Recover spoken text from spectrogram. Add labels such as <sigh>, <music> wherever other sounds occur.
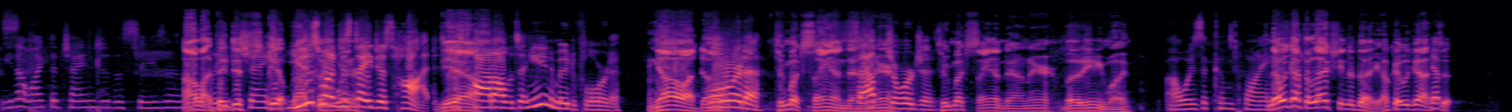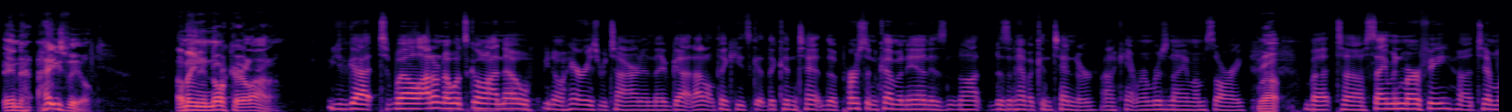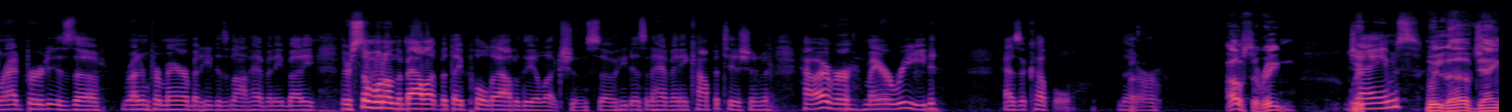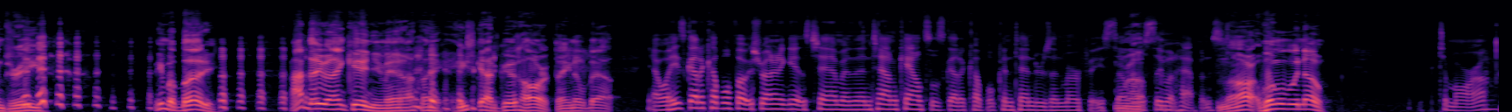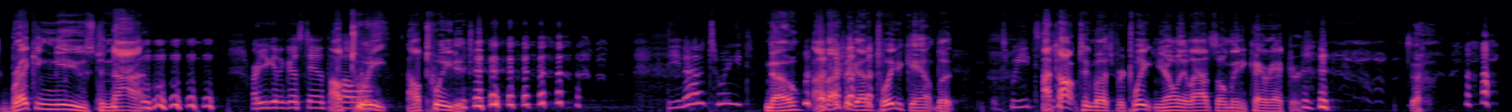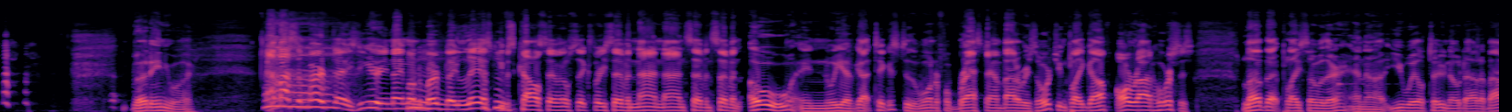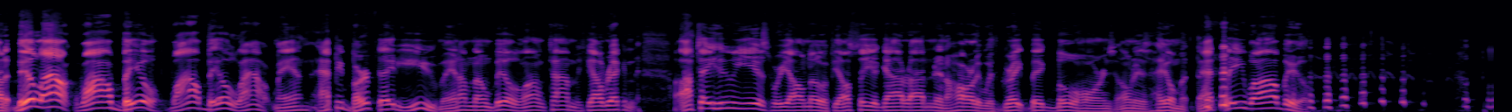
You don't like the change of the season? I like- they just change? skip You right just want it to winter. stay just hot. Yeah. Just hot all the time. You need to move to Florida. No, I don't. Florida. Too much sand down South there. South Georgia. Too much sand down there. But anyway. Always a complaint. Now we got the election today. Okay, we got Yep. to, in Hayesville. I mean, in North Carolina. You've got well, I don't know what's going on. I know you know Harry's retiring, and they've got. I don't think he's got the content. The person coming in is not doesn't have a contender. I can't remember his name. I'm sorry. Right. But uh, Simon Murphy, uh, Tim Radford is uh, running for mayor, but he does not have anybody. There's someone on the ballot, but they pulled out of the election, so he doesn't have any competition. However, Mayor Reed has a couple that are Oh, so reading. James. We love James Reed. <laughs> He's my buddy. I do. I ain't kidding you, man. I think he's got a good heart. There ain't no doubt. Yeah, well, he's got a couple folks running against him, and then town council's got a couple contenders in Murphy. So we'll see what happens All right. When will we know? tomorrow. Breaking news tonight. <laughs> Are you going to go stand at the I'll polls? tweet. I'll tweet it. <laughs> Do you know how to tweet? No, I've actually got a tweet account, but <laughs> Tweet. I talk too much for tweeting. You're only allowed so many characters. so, but anyway. How about some birthdays? Do You hear your name on the birthday list? Give us a call, 706 379 9770. And we have got tickets to the wonderful Brasstown Valley Resort. You can play golf or ride horses. Love that place over there. And uh, you will too, no doubt about it. Bill Lauk, Wild Bill. Wild Bill Lauk, man. Happy birthday to you, man. I've known Bill a long time. If y'all reckon, I'll tell you who he is where y'all know. If y'all see a guy riding in a Harley with great big bull horns on his helmet, that'd be Wild Bill. <laughs>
